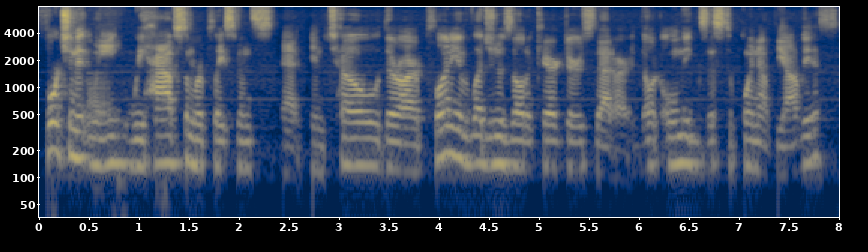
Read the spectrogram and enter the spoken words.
Fortunately, we have some replacements at in tow. There are plenty of Legend of Zelda characters that are don't only exist to point out the obvious.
